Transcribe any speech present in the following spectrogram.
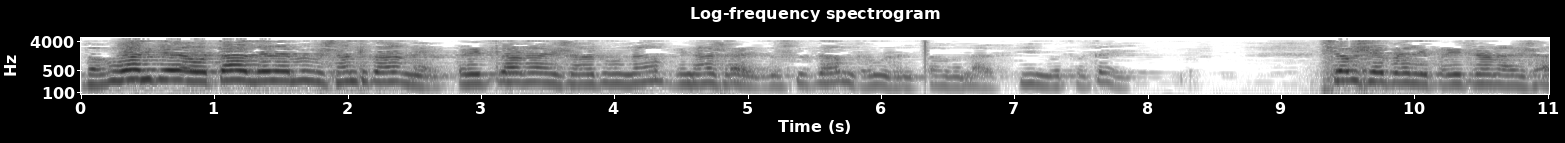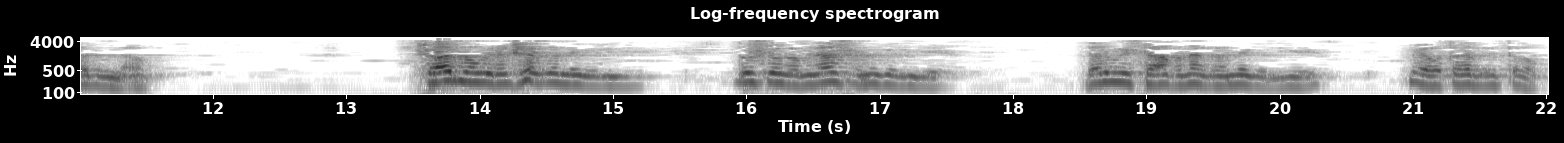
भगवान के अवतार लेने में भी संत कारण है? परित्राणाय साधु नाम विनाशाय दुष्कृताम धर्म संतावना तीन मत होता है सबसे पहले परित्राणाय साधु नाम। साधुओं की रक्षा करने के लिए दुष्टों का विनाश करने के लिए, धर्म की स्थापना करने के लिए मैं अवतार देता हूँ।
